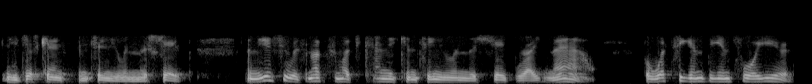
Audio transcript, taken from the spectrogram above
he just can't continue in this shape. And the issue is not so much can he continue in this shape right now, but what's he going to be in four years?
